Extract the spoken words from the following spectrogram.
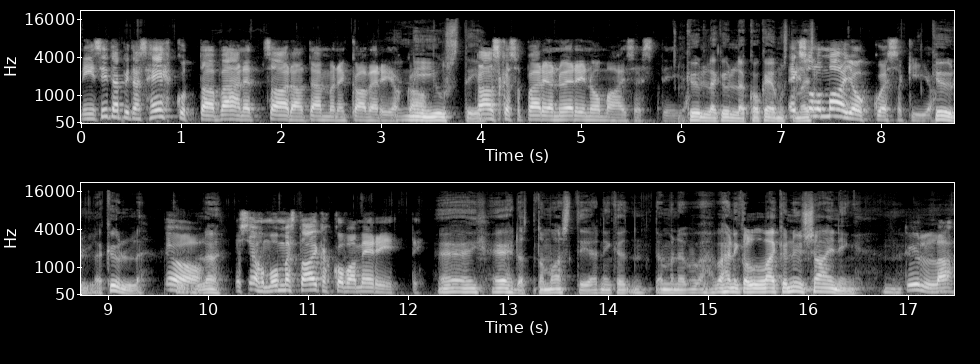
Niin sitä pitäisi hehkuttaa vähän, että saadaan tämmöinen kaveri, joka niin on. Ranskassa pärjännyt erinomaisesti. Ja... Kyllä, kyllä, kokemusta. Eikö se meistä- ollut maajoukkuessakin jo? Kyllä, kyllä. Joo, Kyllä. ja se on mun mielestä aika kova meriitti. Ei, ehdottomasti. Ja niin tämmönen, vähän niin kuin like a new shining. Kyllä.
